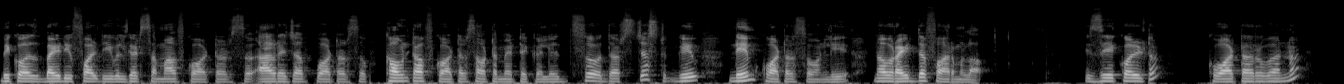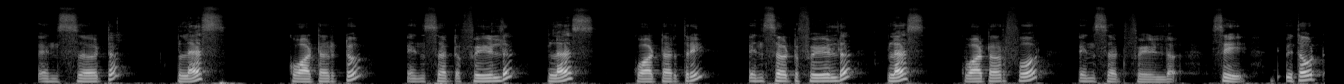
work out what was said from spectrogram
because by default you will get sum of quarters, average of quarters, count of quarters automatically. So that's just give name quarters only. Now write the formula is equal to quarter 1 insert plus quarter 2 insert field plus quarter 3 insert field plus quarter 4 insert field See, without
